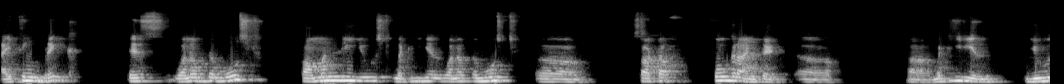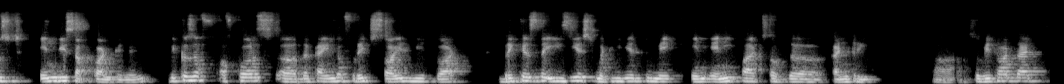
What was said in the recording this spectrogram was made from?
I think brick is one of the most commonly used material, one of the most uh, sort of for granted uh, uh, material used in the subcontinent because of, of course, uh, the kind of rich soil we've got brick is the easiest material to make in any parts of the country. Uh, so we thought that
